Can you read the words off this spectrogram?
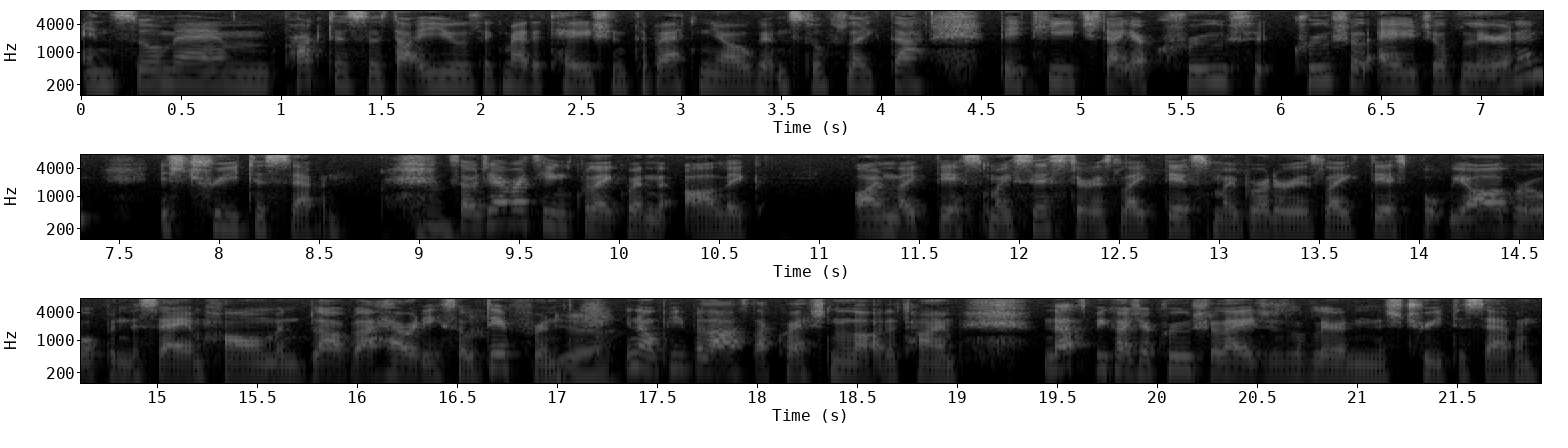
in some um, practices that I use, like meditation, Tibetan yoga, and stuff like that, they teach that your crucial crucial age of learning is three to seven. Hmm. So do you ever think like when oh, like I'm like this, my sister is like this, my brother is like this, but we all grew up in the same home and blah blah. How are they so different? Yeah. You know, people ask that question a lot of the time, and that's because your crucial ages of learning is three to seven.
